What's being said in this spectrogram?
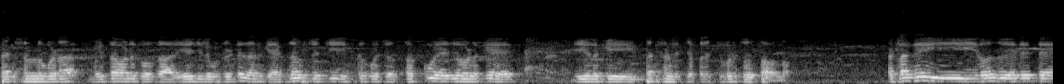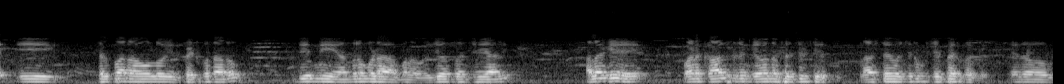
పెన్షన్లు కూడా మిగతా వాళ్ళకి ఒక ఏజ్ లిమిట్ ఉంటే దానికి ఎగ్జామ్స్ ఇచ్చి ఇంకా కొంచెం తక్కువ ఏజ్ వాళ్ళకే వీళ్ళకి పెన్షన్లు ఇచ్చే పరిస్థితి కూడా చూస్తా ఉన్నాం. అట్లాగే ఈ రోజు ఏదైతే ఈ శిల్పారామంలో ఇది పెట్టుకున్నారో దీన్ని అందరం కూడా మనం విజయవంతం చేయాలి. అలాగే వాళ్ళకి కావాల్సిన ఇంకేమైనా ఫెసిలిటీస్ లాస్ట్ టైం వచ్చినప్పుడు చెప్పారు కొన్ని. ఏదో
